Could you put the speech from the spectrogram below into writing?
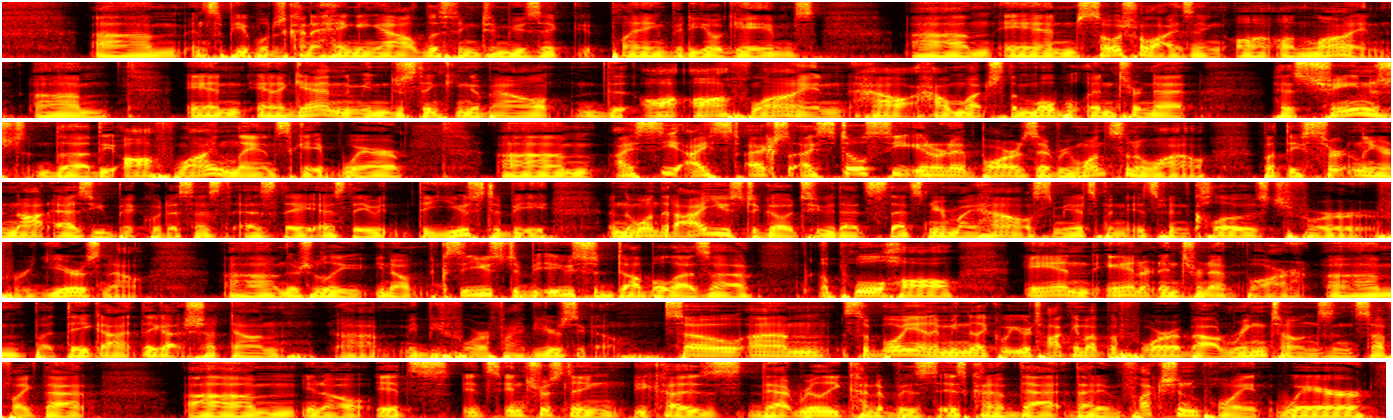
Um, and so people just kind of hanging out, listening to music, playing video games, um, and socializing on, online. Um, and and again, I mean, just thinking about the offline, how how much the mobile internet has changed the the offline landscape where um, I see I actually I still see internet bars every once in a while, but they certainly are not as ubiquitous as, as they as they, they used to be. And the one that I used to go to that's that's near my house. I mean, it's been it's been closed for for years now. Um, there's really you know because it used to be it used to double as a, a pool hall and and an internet bar, um, but they got they got shut down uh, maybe four or five years ago. So um, so Boyuan, I mean, like what you were talking about before about ringtones and stuff like that um, you know, it's it's interesting because that really kind of is, is kind of that that inflection point where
